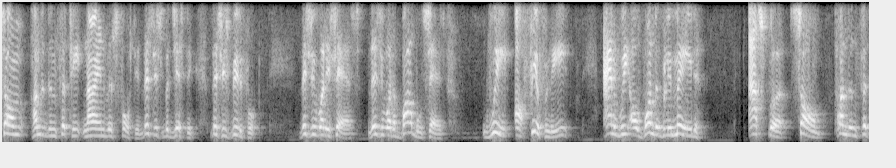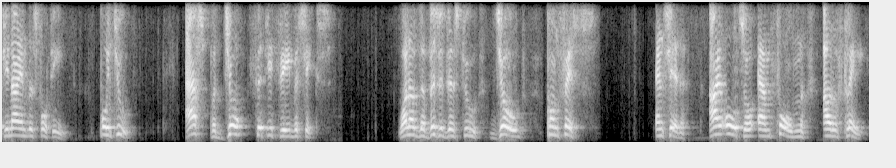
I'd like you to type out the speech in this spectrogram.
Psalm 139 verse 40. This is majestic. This is beautiful. This is what it says. This is what the Bible says. We are fearfully and we are wonderfully made as per Psalm 139 verse 14. Point 2. As per Job 33 verse 6. One of the visitors to Job confessed and said, I also am formed out of clay.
